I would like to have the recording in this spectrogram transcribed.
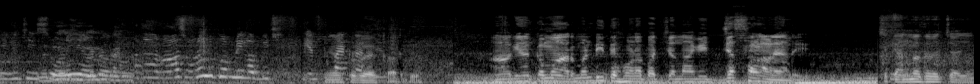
ਵੀ ਚੀਜ਼ ਸੋਹਣੀ ਆ। ਆ ਸੋਹਣਾ ਲੱਗੂ ਆਪਣੀ ਲੌਬੀ ਚ ਗਿਫਟ ਪੈਕ ਤੋਂ ਕਰ ਬੈਕ ਕਰ ਦਿਓ। ਆ ਗਿਆ ਕਮਾਰ ਮੰਡੀ ਤੇ ਹੁਣ ਆਪਾਂ ਚੱਲਾਂਗੇ ਜੱਸਣ ਵਾਲਿਆਂ ਦੇ ਕੈਨਵਸ ਦੇ ਵਿੱਚ ਆ ਜੀ।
